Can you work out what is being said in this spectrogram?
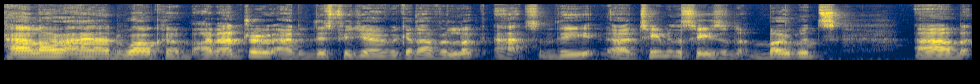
Hello and welcome. I'm Andrew, and in this video, we're going to have a look at the uh, Team of the Season Moments um,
